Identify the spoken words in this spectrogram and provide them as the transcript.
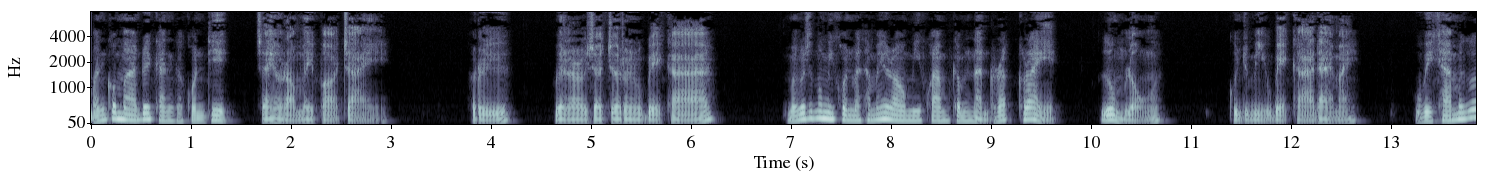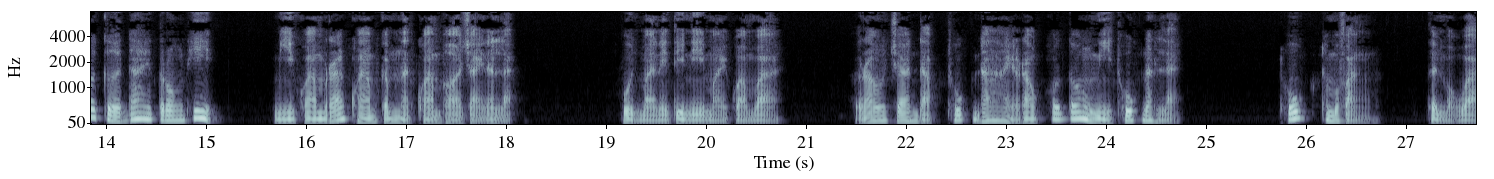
มันก็มาด้วยกันกับคนที่ใจเราไม่พอใจ หรือเวลาเราจะเจริญอุเบกขา มันก็จะต้องมีคนมาทำให้เรามีความกำหนัดรักใคร่ลุ่มหลง คุณจะมีอุเบกขาได้ไหม อุเบกขามันก็เกิดได้ตรงที่มีความรักความกำหนัดความพอใจนั่นแหละ พูดมาในที่นี้หมายความว่า เราจะดับทุกข์ได้เราก็ต้องมีทุกข์นั่นแหละ ทุกข์ท่านผู้ฟังท่านบอกว่า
